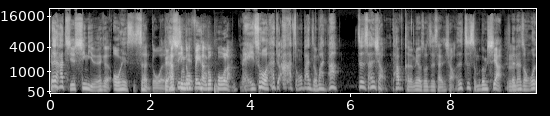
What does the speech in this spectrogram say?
但是他其实心里的那个 OS 是很多的，对，他心中非常多波澜。没错，他就啊怎么办怎么办？啊，这是三小，他可能没有说这是三小，这这什么东西啊？的那种。我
